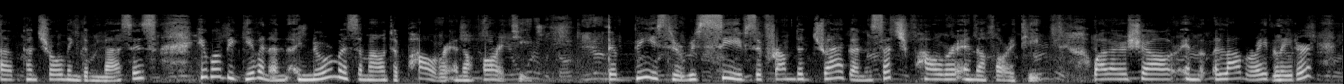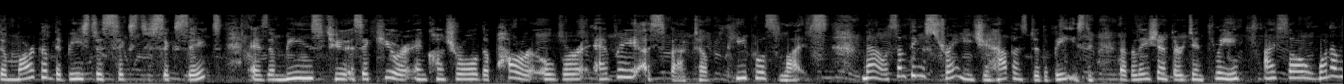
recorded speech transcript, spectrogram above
of controlling the masses, he will be given an enormous amount of power and authority. The beast receives from the dragon such power and authority. While I shall elaborate later, the mark of the beast 666 is a means to secure and control the power over every aspect of people's lives. Now, something strange happens to the beast. Revelation 13:3, I saw one of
